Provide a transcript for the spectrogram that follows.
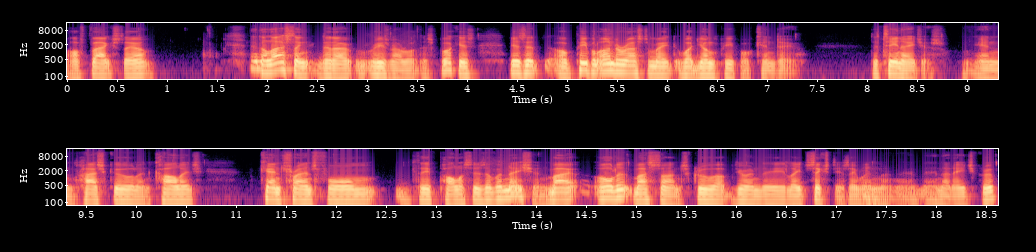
of facts there. And the last thing that I reason I wrote this book is is that uh, people underestimate what young people can do. The teenagers in high school and college can transform the policies of a nation. My oldest, my sons grew up during the late '60s. They were in, in that age group,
